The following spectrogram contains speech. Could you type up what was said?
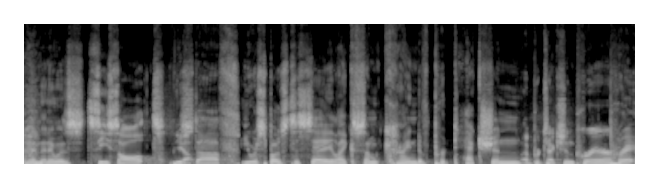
and then it was sea salt stuff. You were supposed to say like some kind of protection A protection prayer. pray,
